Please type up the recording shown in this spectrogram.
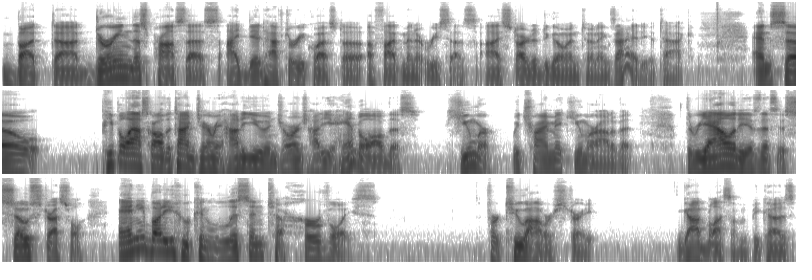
But uh, during this process, I did have to request a, a five minute recess. I started to go into an anxiety attack. And so people ask all the time, Jeremy, how do you and George, how do you handle all this? Humor. We try and make humor out of it. The reality is this is so stressful. Anybody who can listen to her voice for two hours straight God bless them because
